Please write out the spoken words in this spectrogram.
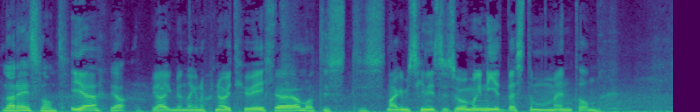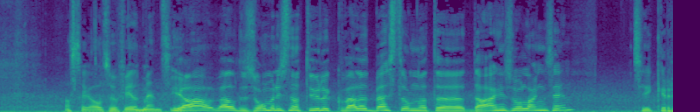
Naar IJsland. Ja, Ja, ja ik ben daar nog nooit geweest. ja, ja maar het is, het is Maar misschien is de zomer niet het beste moment dan. Als er al zoveel mensen zijn. Ja, wel, de zomer is natuurlijk wel het beste omdat de dagen zo lang zijn. Zeker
